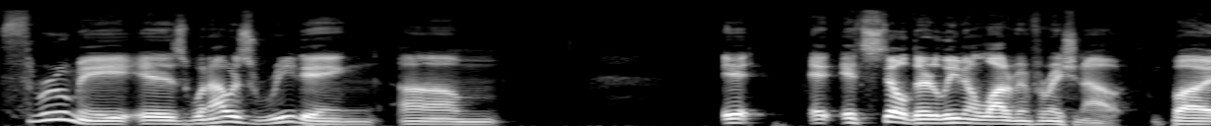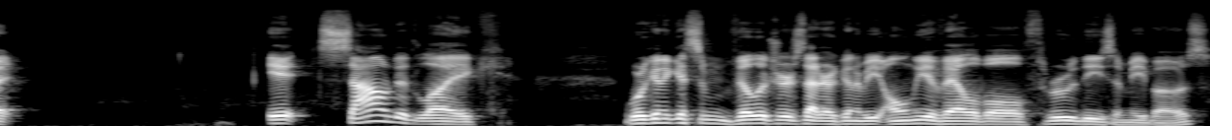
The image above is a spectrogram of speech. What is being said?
threw me is when I was reading, um, it, it it's still they're leaving a lot of information out, but it sounded like we're gonna get some villagers that are gonna be only available through these amiibos,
